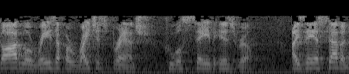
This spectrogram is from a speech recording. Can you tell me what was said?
God will raise up a righteous branch who will save Israel. Isaiah 7.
